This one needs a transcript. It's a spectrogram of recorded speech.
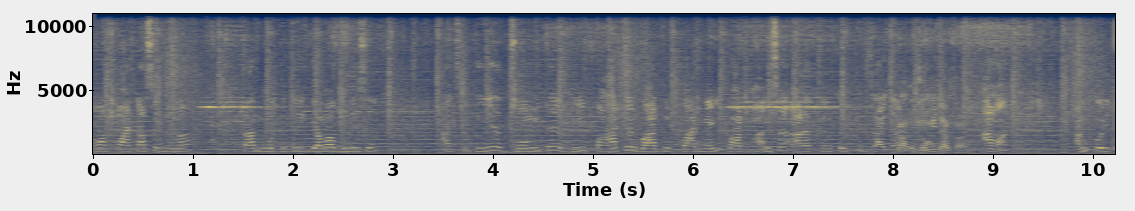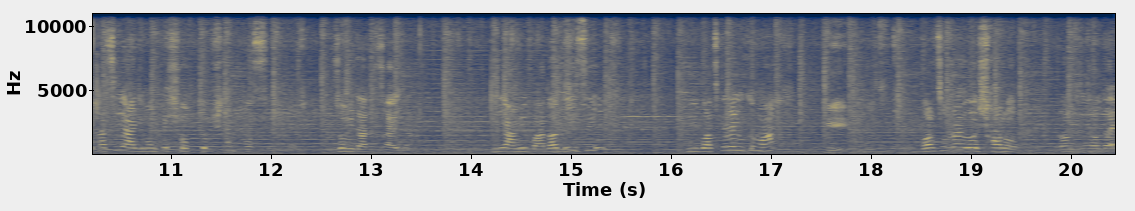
আমার পাট আছে মোনা। তার মধ্যে দিয়ে জামা বুনিছে। আচ্ছা দিয়ে জমিতে দুই পাটের বাড়ি বাড়ি বাড়ি পাট ভাঙছে আর একখানকে একটু জায়গা জমিটা আমার। আমি করি খাসি আজীবনকে সত্তর ষাট বছর। জমিদারের জায়গা। দিয়ে আমি বাধা দিয়েছি। দুই বছর ওকে মা কি? বলছে ওরা ওই সনদ রঞ্জিত হালদার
